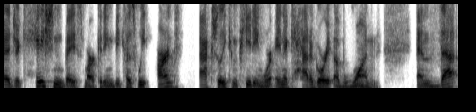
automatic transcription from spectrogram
education based marketing because we aren't actually competing. We're in a category of one. And that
